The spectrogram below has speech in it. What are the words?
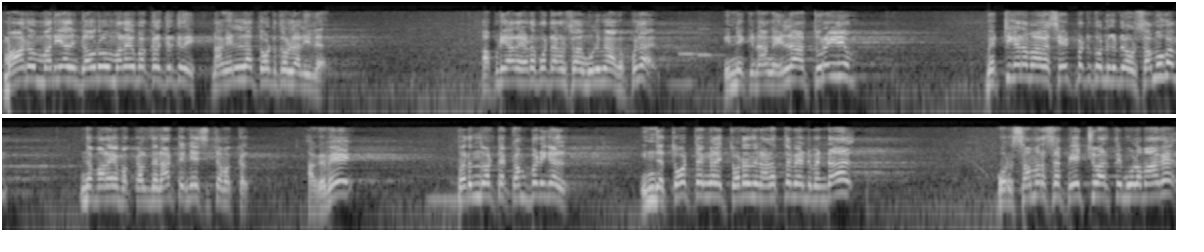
மானவம் மரியாதை கௌரவம் மலை மக்களுக்கு இருக்குது. நாங்கள் எல்லாம் தோட்ட தொழிலாளியில். அப்படி யாரும் இடம் போட்டாங்கன்னு சொன்னால் முழுமையாக போல. இன்னைக்கு நாங்கள் எல்லா துறையிலும் வெற்றிகரமாக செயற்பட்டுக் கொண்டிருக்கிற ஒரு சமூகம் இந்த மலைய மக்கள் இந்த நாட்டை நேசித்த மக்கள். ஆகவே பெருந்தோட்ட கம்பெனிகள் இந்த தோட்டங்களை தொடர்ந்து நடத்த வேண்டும் என்றால் ஒரு சமரச பேச்சுவார்த்தை மூலமாக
